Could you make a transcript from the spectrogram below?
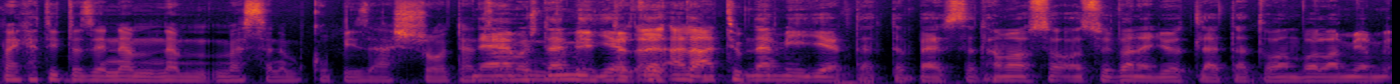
meg hát itt azért nem, nem messze nem kopizásról. Tehát nem, most nem így értettem, nem így értettem, persze. hanem az, az, hogy van egy ötlet, tehát van valami, ami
